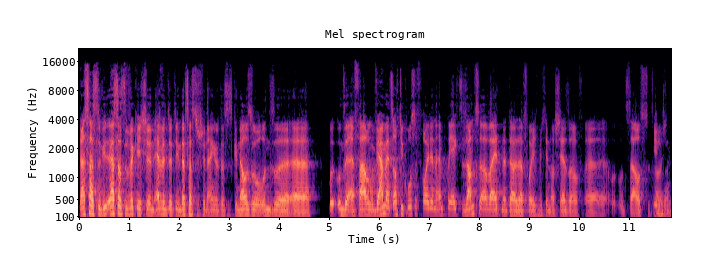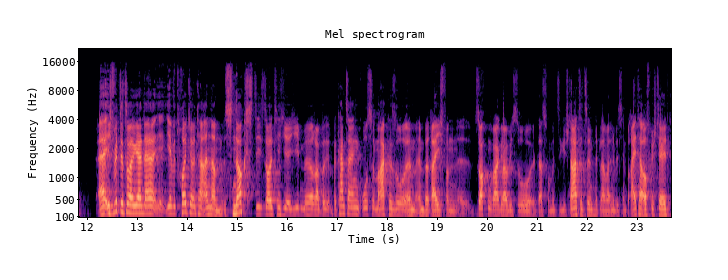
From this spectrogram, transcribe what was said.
Das hast du, das hast du wirklich schön, Avenger Team, das hast du schön eingebaut. Das ist genauso unsere, äh, unsere Erfahrung. Wir haben jetzt auch die große Freude, in einem Projekt zusammenzuarbeiten und da, da freue ich mich dann auch sehr auf, äh, uns da auszutauschen. Äh, ich würde jetzt mal gerne, äh, ihr betreut ja unter anderem Snox, die sollte hier jedem Hörer be bekannt sein, eine große Marke so im, im Bereich von äh, Socken war, glaube ich, so das, womit sie gestartet sind, mittlerweile ein bisschen breiter aufgestellt.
